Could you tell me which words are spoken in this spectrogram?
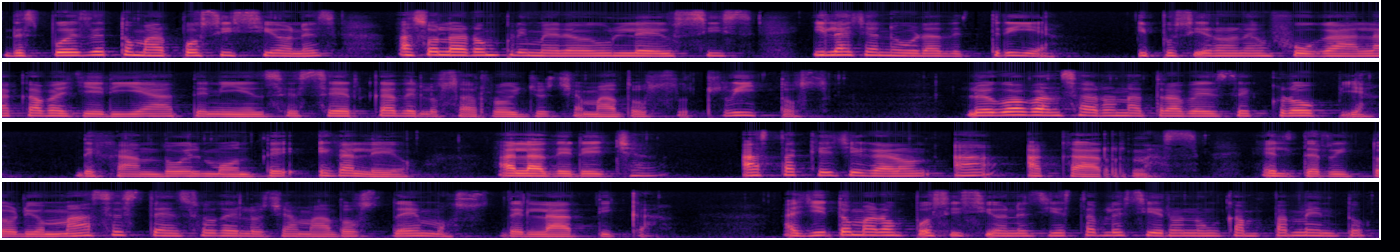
Después de tomar posiciones, asolaron primero Eleusis y la llanura de Tría, y pusieron en fuga a la caballería ateniense cerca de los arroyos llamados Ritos. Luego avanzaron a través de Cropia, dejando el monte Egaleo a la derecha hasta que llegaron a Acarnas, el territorio más extenso de los llamados Demos de Lática. Allí tomaron posiciones y establecieron un campamento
